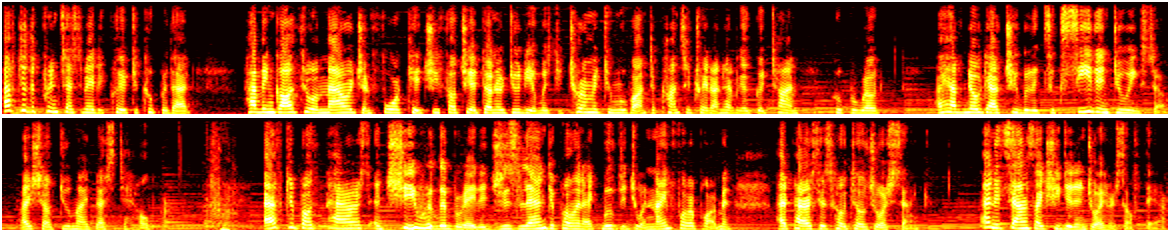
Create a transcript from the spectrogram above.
After the princess made it clear to Cooper that, having gone through a marriage and four kids, she felt she had done her duty and was determined to move on to concentrate on having a good time, Cooper wrote, I have no doubt she will succeed in doing so. I shall do my best to help her. After both Paris and she were liberated, Ghislaine de Polignac moved into a ninth floor apartment at Paris's Hotel Georges V. And it sounds like she did enjoy herself there.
